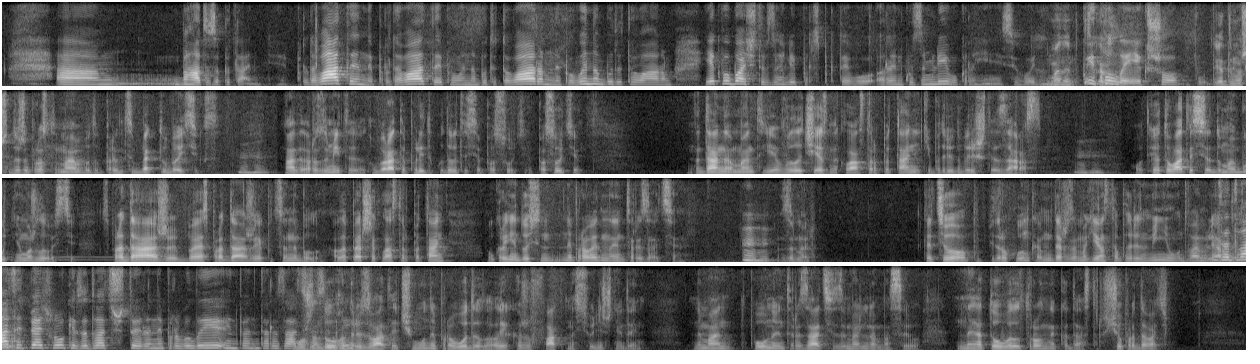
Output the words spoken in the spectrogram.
Багато запитань: продавати, не продавати, повинна бути товаром, не повинна бути товаром. Як ви бачите взагалі перспективу ринку землі в Україні сьогодні? Мене, І скажімо, коли, якщо буде? Я думаю, що дуже просто має бути принцип back to basics. Мгм. Треба розуміти, обирати політику, дивитися по суті. По суті, на даний момент є величезний кластер питань, які потрібно вирішити зараз. Мгм. От, і готуватися до майбутньої можливості з продажі, без продажі, як би це не було. Але перший кластер питань в Україні досі не проведена інвентаризація Мгм. земель. Для цього, по підрахункам Держземагентства, потрібно мінімум 2 мільярди За гривень. 25 років, за 24 не провели інвентаризацію. Можна землі? довго аналізувати, чому не проводили, але я кажу факт на сьогоднішній день. Немає повної інвентаризації земельного масиву. Не готовий електронний кадастр. Що продавати?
